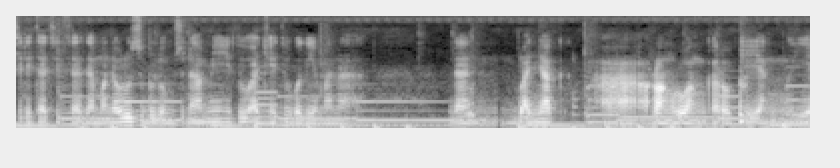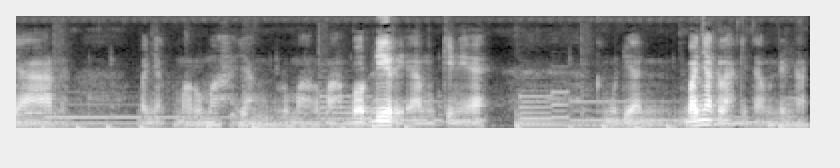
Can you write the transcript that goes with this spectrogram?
cerita-cerita zaman dahulu sebelum tsunami itu Aceh itu bagaimana. Dan banyak uh, ruang-ruang karaoke yang liar banyak rumah-rumah yang rumah-rumah bordir ya mungkin ya. Kemudian banyaklah kita mendengar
